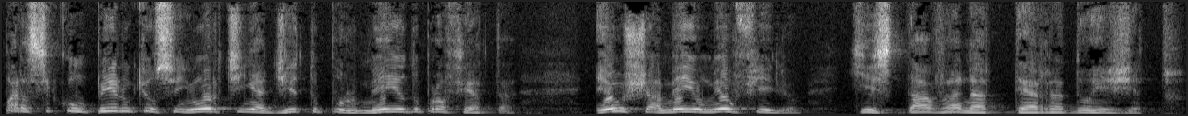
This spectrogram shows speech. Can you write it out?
para se cumprir o que o Senhor tinha dito por meio do profeta: Eu chamei o meu filho, que estava na terra do Egito.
